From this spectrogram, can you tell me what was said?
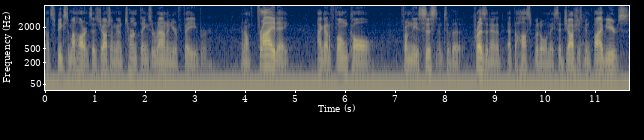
God speaks to my heart and says, Josh, I'm going to turn things around in your favor. And on Friday, I got a phone call from the assistant to the president at, at the hospital, and they said, Josh, it's been five years.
